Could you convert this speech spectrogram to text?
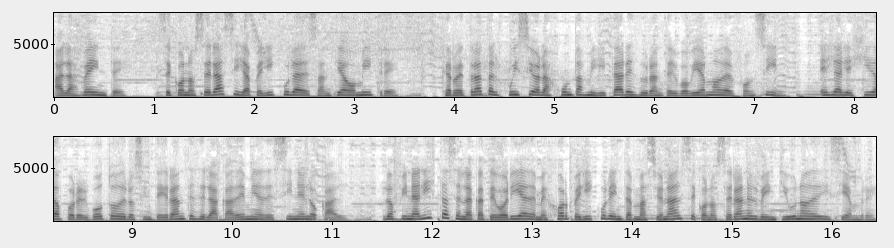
a las 20, se conocerá si la película de Santiago Mitre, que retrata el juicio a las juntas militares durante el gobierno de Alfonsín, es la elegida por el voto de los integrantes de la Academia de Cine local. Los finalistas en la categoría de Mejor Película Internacional se conocerán el 21 de diciembre.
